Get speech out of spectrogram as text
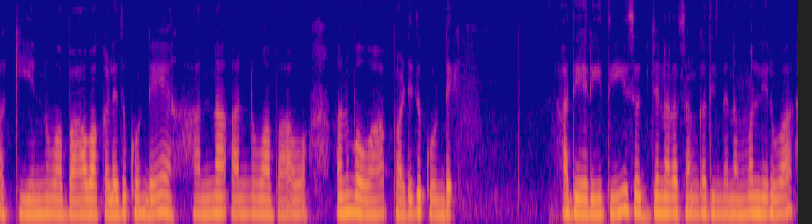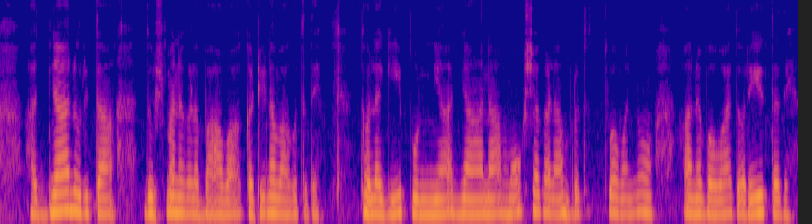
ಅಕ್ಕಿ ಎನ್ನುವ ಭಾವ ಕಳೆದುಕೊಂಡೆ, ಅನ್ನ ಅನ್ನುವ ಭಾವ, ಅನುಭವ ಪಡೆದುಕೊಂಡೆ. ಅದೇ ರೀತಿ ಸಜ್ಜನರ ಸಂಘದಿಂದ ನಮ್ಮಲ್ಲಿರುವ ಅಜ್ಞಾನುರಿತ ದುಶ್ಮನಗಳ ಭಾವ ಕಠಿಣವಾಗುತ್ತದೆ. ತೊಲಗಿ ಪುಣ್ಯ, ಜ್ಞಾನ, ಮೋಕ್ಷಗಳ ಮೃದುತ್ವವನ್ನು ಅನುಭವ ದೊರೆಯುತ್ತದೆ.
